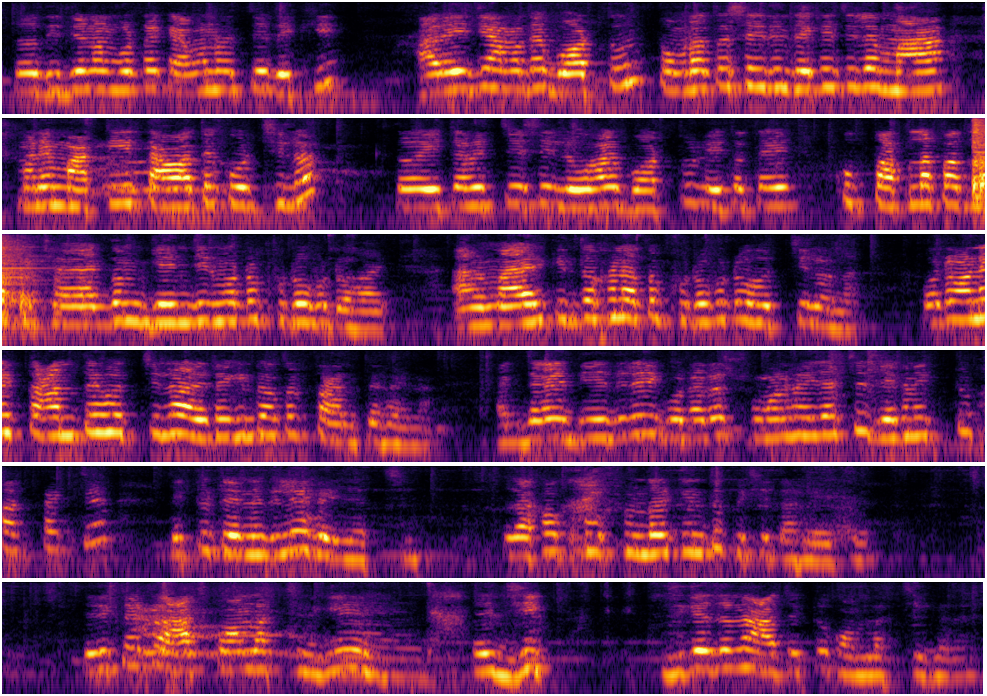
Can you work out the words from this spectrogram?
তো দ্বিতীয় নম্বরটা কেমন হচ্ছে দেখি। আর এই যে আমাদের বর্তন, তোমরা তো সেই দিন দেখেছিলে, মা মানে মাটির তাওয়াতে করছিল। তো এটা হচ্ছে সেই লোহার বর্তন, এটাতে খুব পাতলা পাতলা পিঠে হয় একদম গেঞ্জির মতো ফুটো ফুটো হয়। আর মায়ের কিন্তু ওখানে অত ফুটো ফুটো হচ্ছিল না। ওটা অনেক টানতে হচ্ছিল, আর এটা কিন্তু অত টানতে হয় না। এক জায়গায় দিয়ে দিলেই গোটাটা সমান হয়ে যাচ্ছে, যেখানে একটু ফাঁক থাকছে, একটু টেনে দিলে হয়ে যাচ্ছে। দেখো খুব সুন্দর কিন্তু পিঠেটা হয়েছে। এদিকটা একটু আঁচ কম লাগছে নাকি? এই ঝিক, ঝিকের জন্য আঁচ একটু কম লাগছে এখানে।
